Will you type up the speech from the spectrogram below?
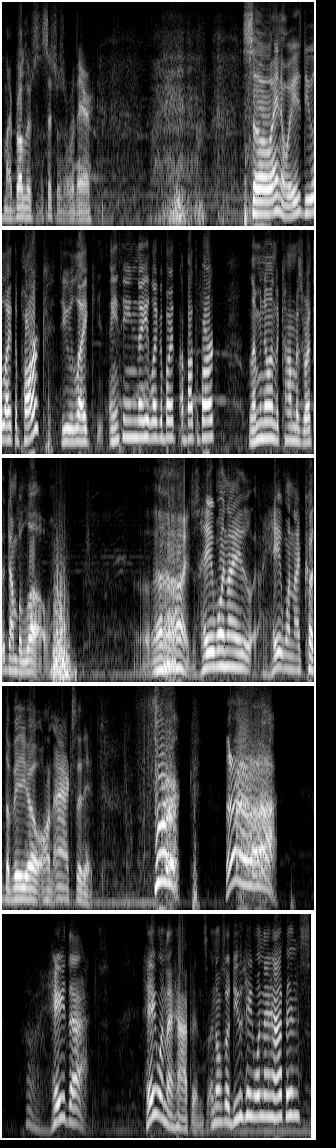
my brothers and sisters over there. So, anyways, do you like the park? Do you like anything that you like about about the park? Let me know in the comments right there down below. Uh, I just hate when I, I hate when I cut the video on accident. Fuck! Ah! I hate that. Hate when that happens. And also, do you hate when that happens?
